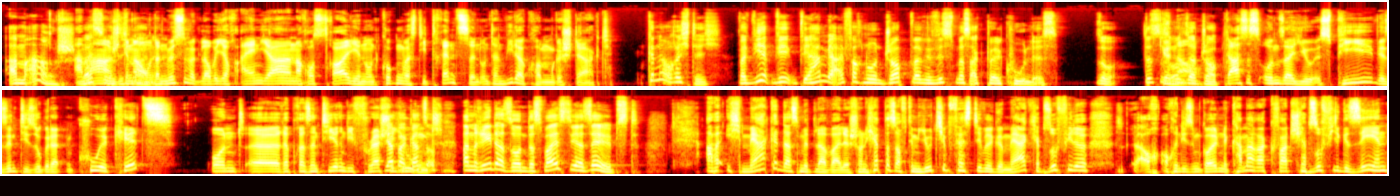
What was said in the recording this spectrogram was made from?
am Arsch. Am Weißt du, Arsch, ich genau. meine? Dann müssen wir, glaube ich, auch ein Jahr nach Australien und gucken, was die Trends sind und dann wiederkommen gestärkt. Genau, richtig. Weil wir, wir, wir haben ja einfach nur einen Job, weil wir wissen, was aktuell cool ist. So, das ist Genau. unser Job. Das ist unser USP. Wir sind die sogenannten Cool Kids und äh, repräsentieren die frische Ja, aber Jugend. ganz oft, an Rederson, das weißt du ja selbst. Aber ich merke das mittlerweile schon. Ich habe das auf dem YouTube-Festival gemerkt. Ich habe so viele, auch, auch in diesem goldene Kamera-Quatsch, ich habe so viel gesehen,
